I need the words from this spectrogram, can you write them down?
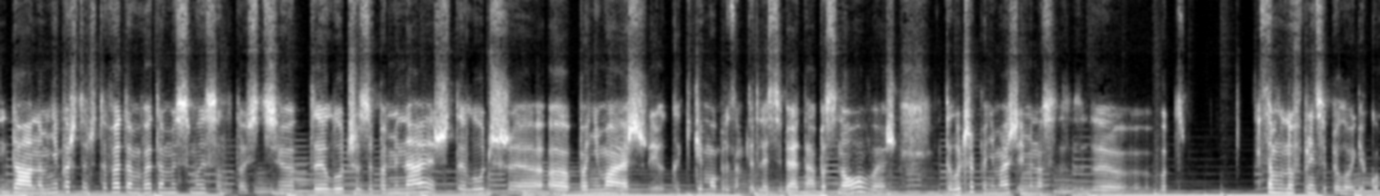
Да, но мне кажется, что в этом, в этом и смысл. То есть э, ты лучше запоминаешь, ты лучше э, понимаешь, э, каким образом ты для себя это обосновываешь, ты лучше понимаешь именно э, вот саму, ну, в принципе, логику.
